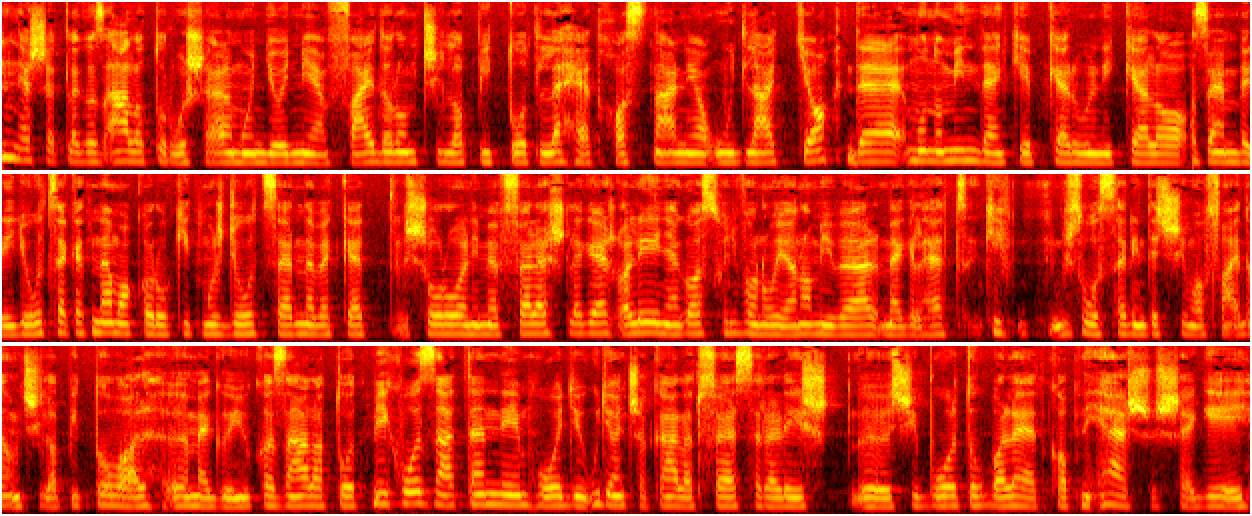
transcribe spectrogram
Esetleg az állatorvos elmondja, hogy milyen fájdalomcsillapítót lehet használnia, úgy látja, de mondom, mindenképp kerülni kell az emberi gyógyszereket. Nem akarok itt most gyógyszerneveket sorolni, mert felesleges. A lényeg az, hogy van olyan, amivel meg lehet ki, szó szerint egy sima fájdalomcsillapítóval megöljük az állatot. Még hozzátenném, hogy ugyancsak állatfelszerelési boltokban lehet kapni elsősegély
